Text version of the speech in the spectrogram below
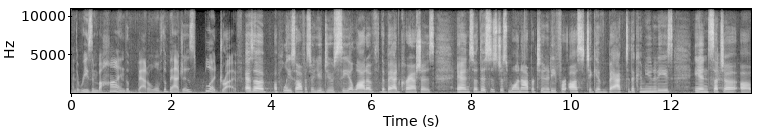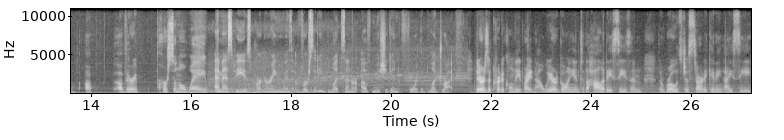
and the reason behind the Battle of the Badges blood drive. As a, a, police officer, you do see a lot of the bad crashes, and so this is just one opportunity for us to give back to the communities in such a, a, a, a very personal way. MSP is partnering with Versiti Blood Center of Michigan for the blood drive. There is a critical need right now. We are going into the holiday season. The roads just started getting icy.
